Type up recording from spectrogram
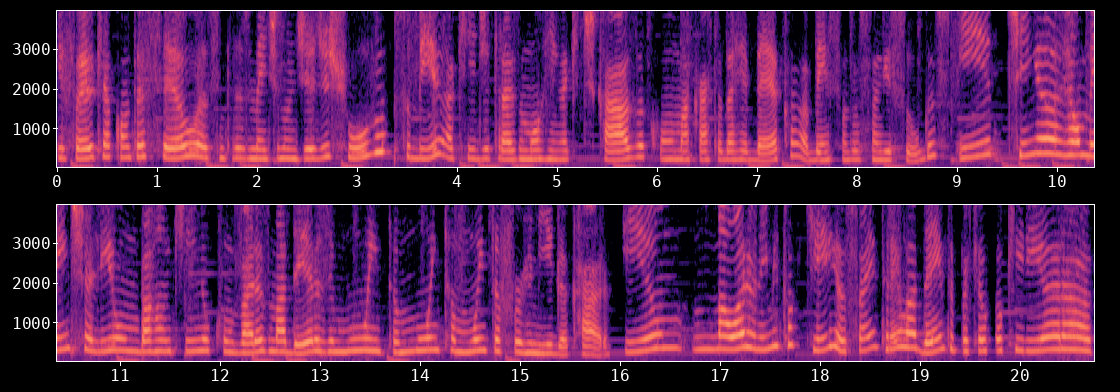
e foi o que aconteceu. Eu simplesmente num dia de chuva subi aqui de trás do morrinho aqui de casa com uma carta da Rebeca, a benção das sanguessugas, e tinha realmente ali um barranquinho com várias madeiras e muita, muita, muita formiga, cara. E eu na hora eu nem me toquei, eu só entrei lá dentro porque o que eu queria era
